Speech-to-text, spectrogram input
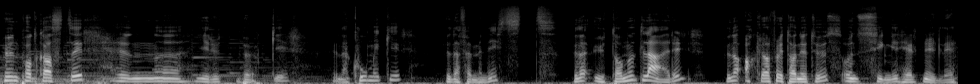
Hun podkaster, hun uh, gir ut bøker, hun er komiker, hun er feminist. Hun er utdannet lærer. Hun har akkurat flytta nytt hus, og hun synger helt nydelig.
